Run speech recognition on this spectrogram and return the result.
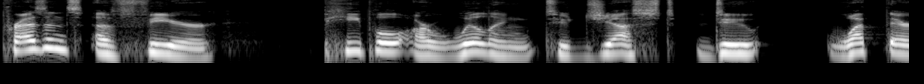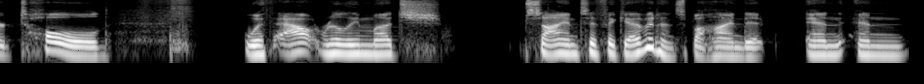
presence of fear, people are willing to just do what they're told without really much scientific evidence behind it and and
